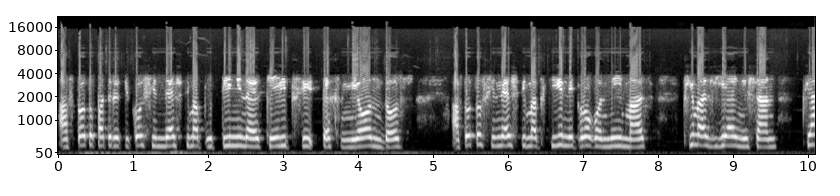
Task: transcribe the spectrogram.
αυτό το πατριωτικό συνέστημα που τίνει να εκλείψει τεχνιόντως. Αυτό το συνέστημα ποιοι είναι οι πρόγονοί μας, ποιοι μας γέννησαν, ποια,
